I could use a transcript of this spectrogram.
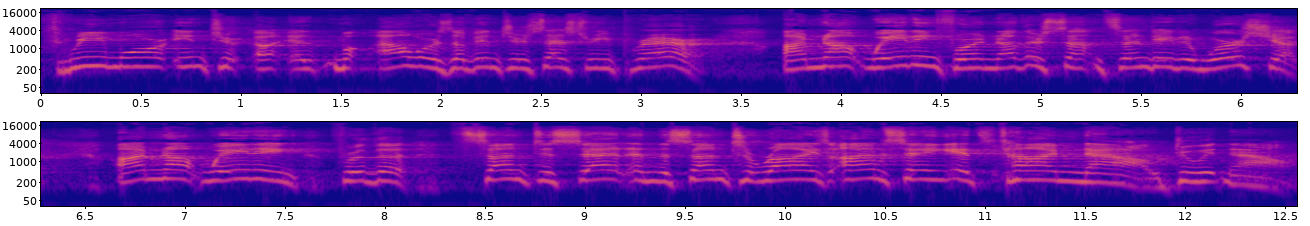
three more inter, uh, uh hours of intercessory prayer. I'm not waiting for another Sunday to worship. I'm not waiting for the sun to set and the sun to rise. I'm saying it's time now. Do it now.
